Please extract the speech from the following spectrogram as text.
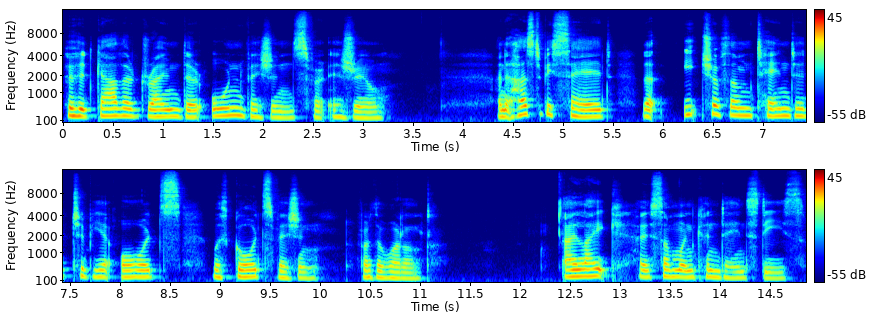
who had gathered round their own visions for Israel. And it has to be said that each of them tended to be at odds with God's vision for the world. I like how someone condensed these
